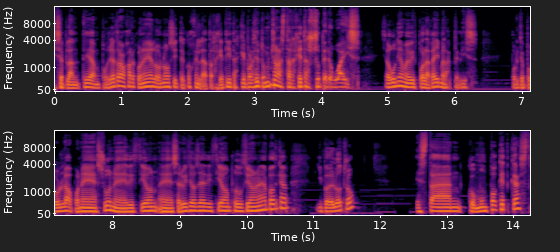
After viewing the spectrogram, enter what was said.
se plantean, ¿podría trabajar con él o no si te cogen las tarjetitas? Que por cierto, muchas las tarjetas súper guays. Si algún día me veis por la calle me las pedís. Porque por un lado pones un edición, eh, servicios de edición, producción en el podcast, y por el otro están como un podcast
